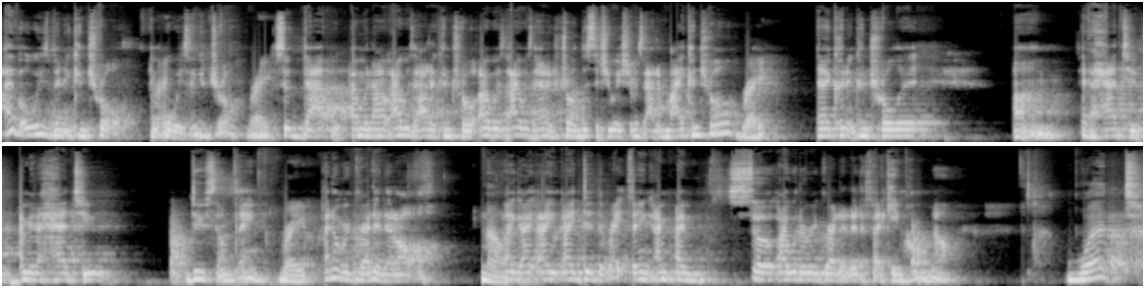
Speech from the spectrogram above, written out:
I've always been in control. I'm Right. always in control. Right. So that I when I, I was out of control, I was I was out of control. The situation was out of my control, Right. and I couldn't control it. Um, and I had to. I mean, I had to do something. Right. I don't regret it at all. No. Like I, I, I did the right thing. I'm, I'm so I would have regretted it if I came home now. what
